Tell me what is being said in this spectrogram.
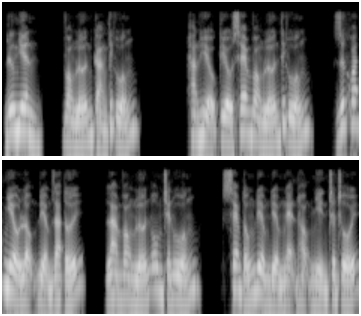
đương nhiên, vòng lớn càng thích uống. Hàn Hiểu Kiều xem vòng lớn thích uống, dứt khoát nhiều lộng điểm ra tới, làm vòng lớn ôm chén uống, xem Tống Điểm Điểm nghẹn họng nhìn chân chối,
